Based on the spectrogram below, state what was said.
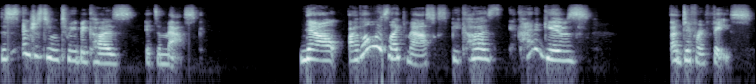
This is interesting to me because it's a mask. Now, I've always liked masks because it kind of gives a different face.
